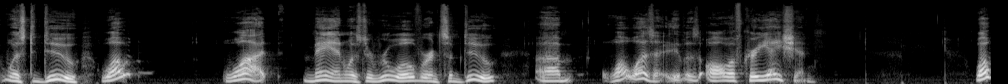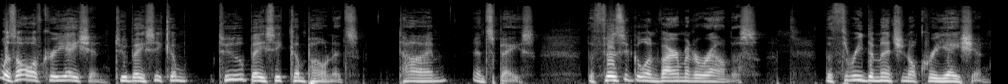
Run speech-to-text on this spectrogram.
was to do, what what man was to rule over and subdue, um, what was it? It was all of creation. What was all of creation? Two basic com- two basic components: time and space. the physical environment around us, the three dimensional creation.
